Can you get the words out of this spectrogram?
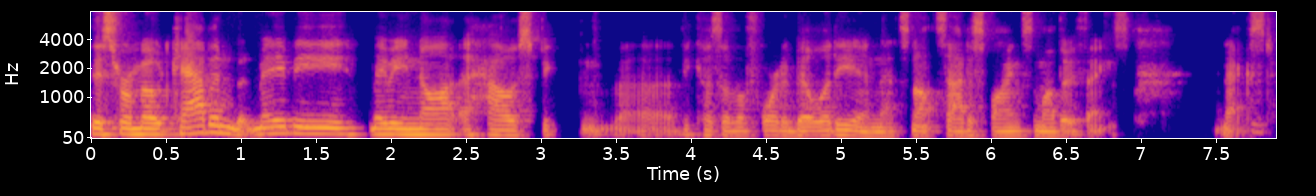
this remote cabin, but maybe maybe not a house be, uh, because of affordability, and that's not satisfying some other things. Next.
